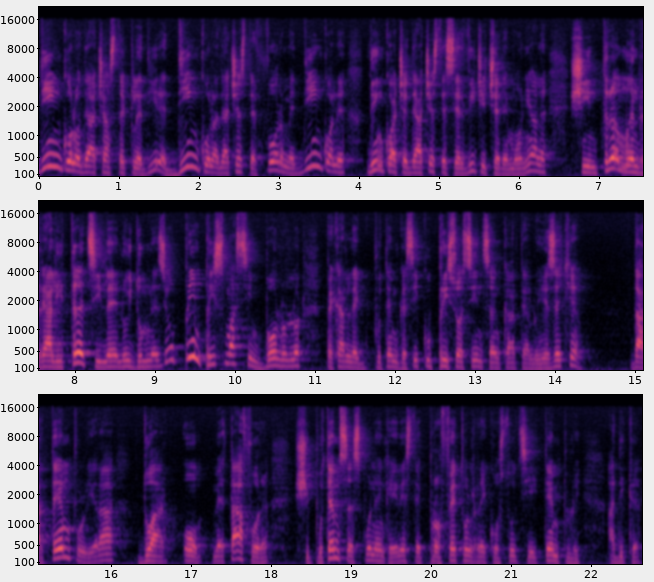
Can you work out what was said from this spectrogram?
dincolo de această clădire, dincolo de aceste forme, dincolo, dincolo de aceste servicii ceremoniale și intrăm în realitățile lui Dumnezeu prin prisma simbolurilor pe care le putem găsi cu prisosință în cartea lui Ezechiel. Dar templul era doar o metaforă și putem să spunem că el este profetul reconstrucției templului, adică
